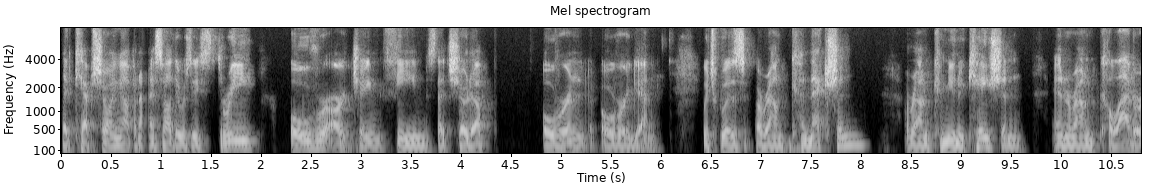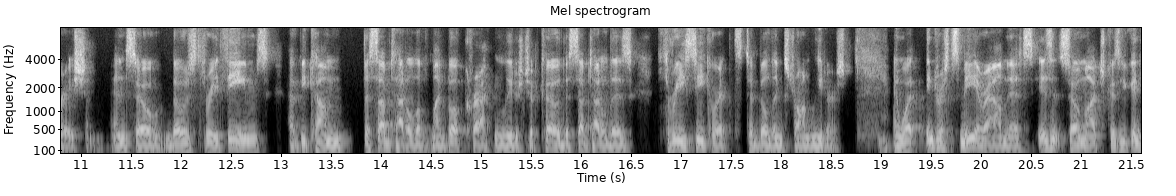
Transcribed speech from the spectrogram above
that kept showing up. And I saw there was these three overarching themes that showed up over and over again, which was around connection, around communication and around collaboration. And so those three themes have become the subtitle of my book, Cracking Leadership Code. The subtitle is Three Secrets to Building Strong Leaders. And what interests me around this isn't so much because you can,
